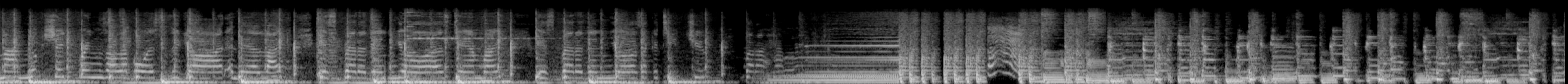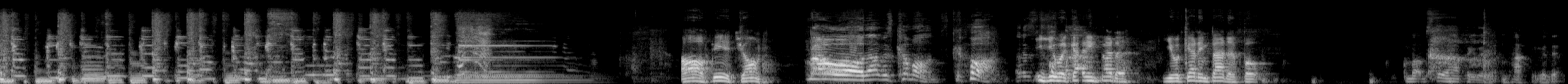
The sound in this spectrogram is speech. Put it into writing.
My milkshake brings all the boys to the yard, and they're like, it's better than yours. Damn right, it's better than yours. I could teach you, but I have. Oh dear, John, Oh, that was come on, come on. You were getting better. You were getting better, but I'm, I'm still happy with it. I'm happy with it.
